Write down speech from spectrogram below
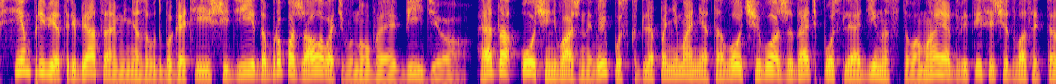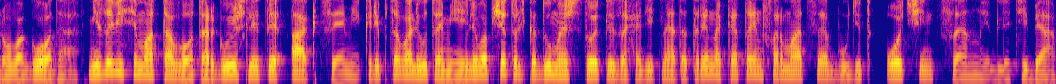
Всем привет, ребята! Меня зовут Богатейший Ди и добро пожаловать в новое видео. Это очень важный выпуск для понимания того, чего ожидать после 11 мая 2022 года. Независимо от того, торгуешь ли ты акциями, криптовалютами или вообще только думаешь, стоит ли заходить на этот рынок, эта информация будет очень ценной для тебя.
